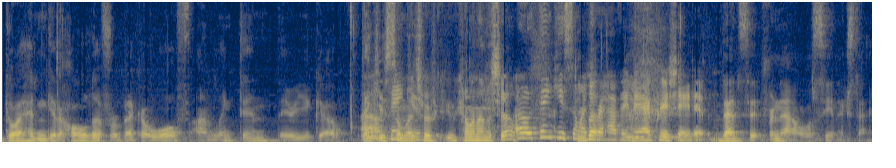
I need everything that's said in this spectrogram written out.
Go ahead and get a hold of Rebecca Wolf on LinkedIn. There you go. Thank Oh, you so thank much you. for coming on the show. Oh, thank you so You much bet. for having me. I appreciate it. That's it for now. We'll see you next time.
